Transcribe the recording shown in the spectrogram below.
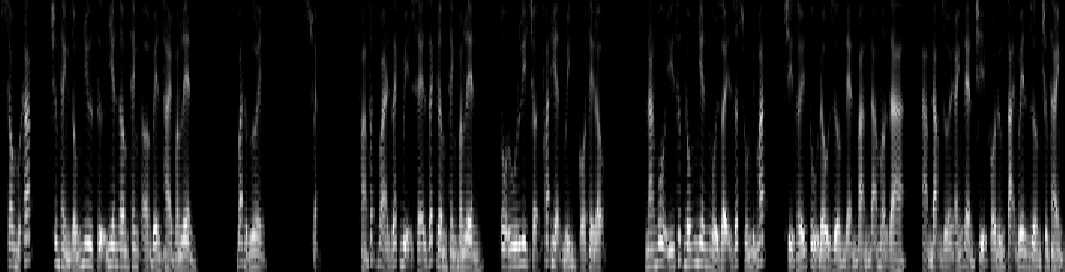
Sau một khắc, trương thành giống như tự nhiên âm thanh ở bên thai vang lên. Bắt được ngươi. Xoẹt. phản phất vải rách bị xé rách âm thanh vang lên, tô u ly chợt phát hiện mình có thể động. Nàng vô ý thức đống nhiên ngồi dậy rất xuống bị mắt, chỉ thấy tủ đầu giường đèn bàn đã mở ra, ảm đạm dưới ánh đèn chỉ có đứng tại bên giường trương thành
